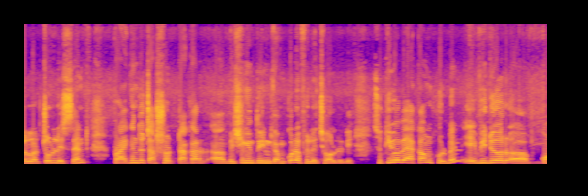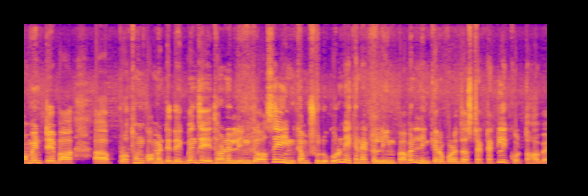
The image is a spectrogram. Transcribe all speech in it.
ডলার চল্লিশ সেন্ট প্রায় কিন্তু চারশো টাকার বেশি কিন্তু ইনকাম করে ফেলেছে অলরেডি সো কীভাবে অ্যাকাউন্ট খুলবেন? এই ভিডিওর কমেন্টে বা প্রথম কমেন্টে দেখবেন যে এই ধরনের লিঙ্ক দেওয়া আছে ইনকাম শুরু করুন, এখানে একটা লিঙ্ক পাবেন লিঙ্কের উপরে জাস্ট একটা ক্লিক করতে হবে।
